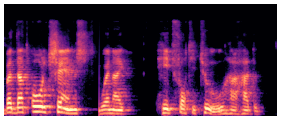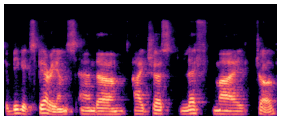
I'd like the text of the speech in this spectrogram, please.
But that all changed when I hit 42. I had a, big experience and um, I just left my job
